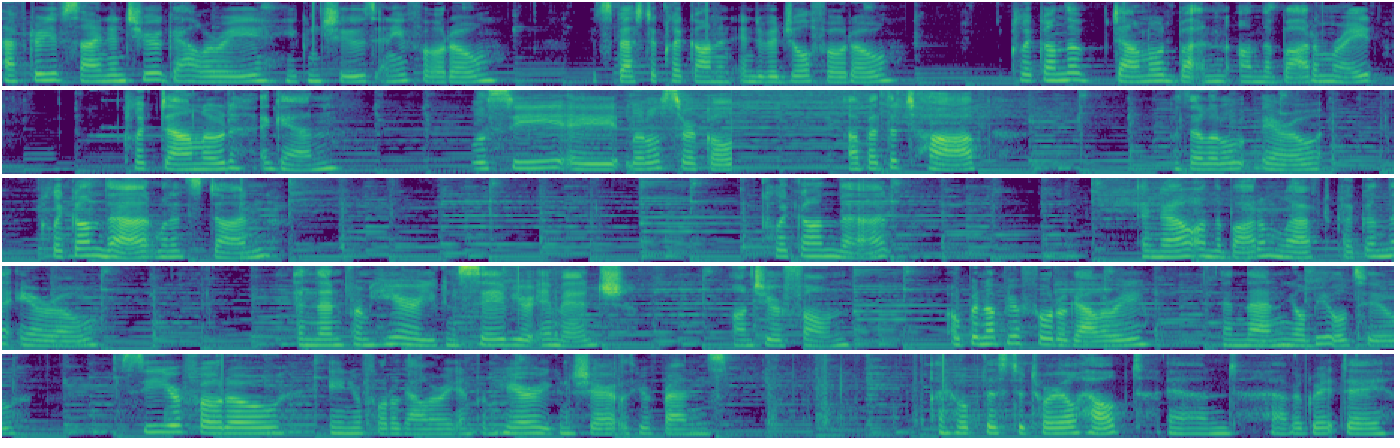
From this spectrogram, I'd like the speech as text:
After you've signed into your gallery, you can choose any photo. It's best to click on an individual photo. Click on the download button on the bottom right. Click download again. We'll see a little circle up at the top with a little arrow. Click on that when it's done. Click on that. And now on the bottom left, click on the arrow and then from here, you can save your image onto your phone. Open up your photo gallery, and then you'll be able to see your photo in your photo gallery. And from here, you can share it with your friends. I hope this tutorial helped, and have a great day.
